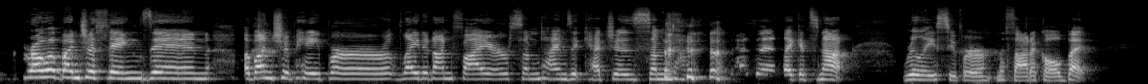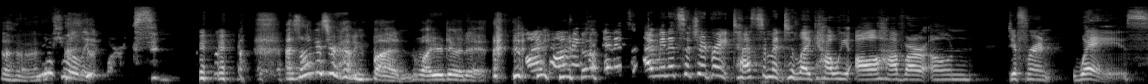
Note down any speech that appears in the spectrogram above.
throw a bunch of things in, a bunch of paper, light it on fire. Sometimes it catches, sometimes it doesn't. Like it's not really super methodical, but uh-huh. usually it works. As long as you're having fun while you're doing it. I'm having, and it's, I mean, it's such a great testament to like how we all have our own different ways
